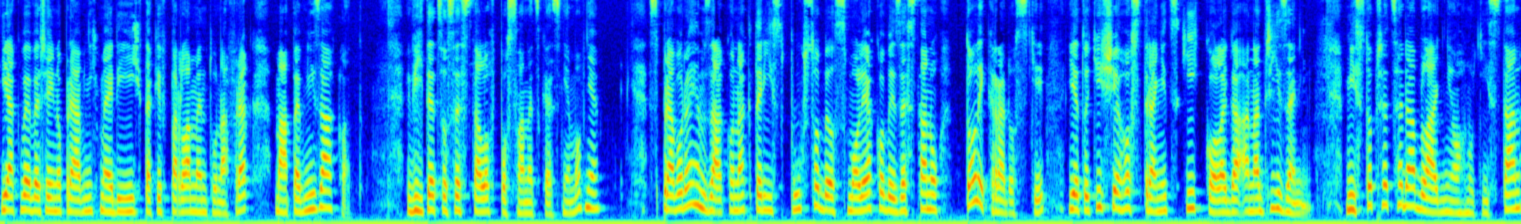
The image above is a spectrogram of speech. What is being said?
jak ve veřejnoprávních médiích, tak i v parlamentu na frak, má pevný základ. Víte, co se stalo v poslanecké sněmovně? Spravodajem zákona, který způsobil Smoljakovi ze stanu tolik radosti, je totiž jeho stranický kolega a nadřízený, místo předseda vládního hnutí stan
